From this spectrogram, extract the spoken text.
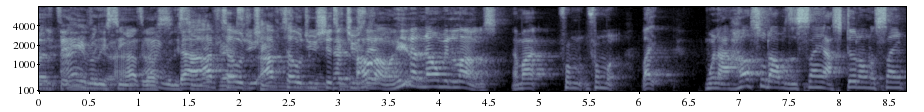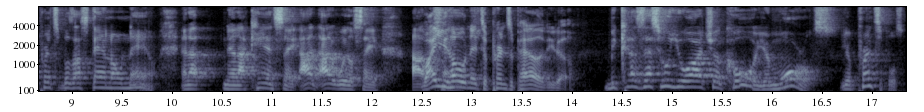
example. was 10 I ain't really seen. I I was ain't gonna really say- seen Nah, no I've told you- I've told you shit that you Hold said. on, he done know me the longest. Am I from from a- like when I hustled, I was the same. I stood on the same principles I stand on now, and I then I can say I, I will say. I'll Why are you holding it to principality though? Because that's who you are at your core, your morals, your principles.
